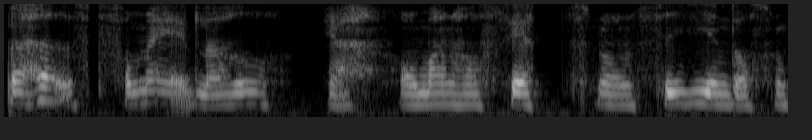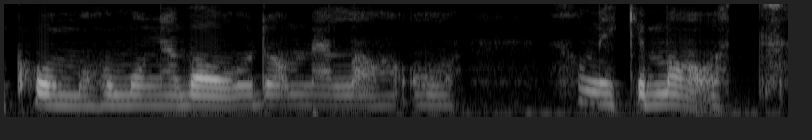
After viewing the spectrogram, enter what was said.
behövt förmedla hur, ja, om man har sett någon fiender som kommer, hur många var de eller och hur mycket mat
